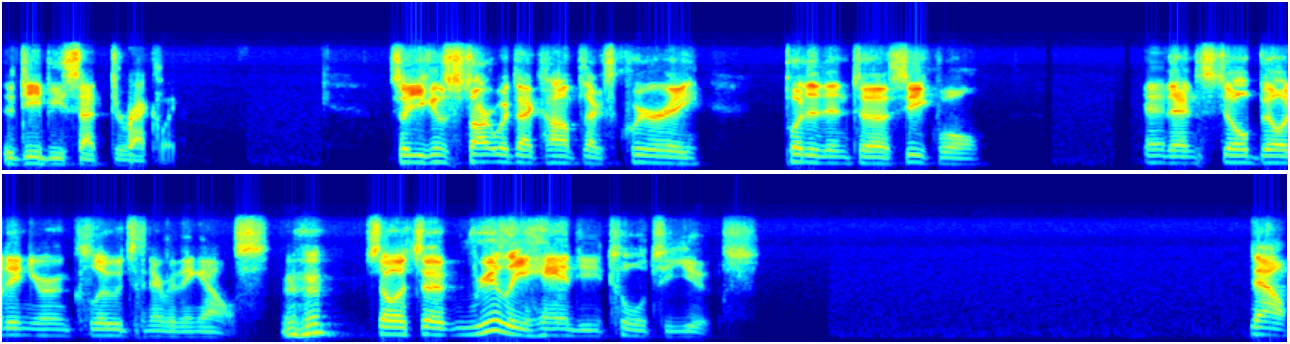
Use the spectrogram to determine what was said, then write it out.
the DB set directly. So you can start with that complex query, put it into SQL, and then still build in your includes and everything else. Mm-hmm. So it's a really handy tool to use. Now,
